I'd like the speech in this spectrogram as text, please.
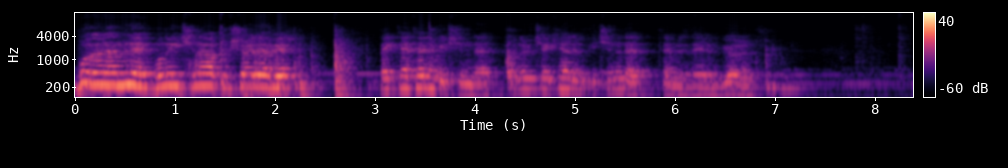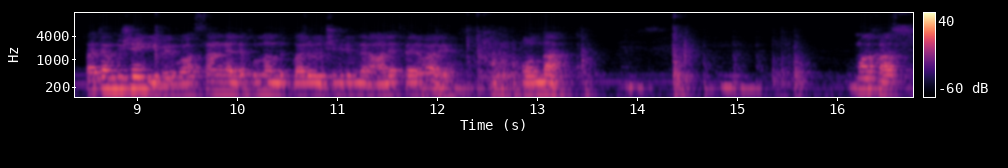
Bu önemli. Bunu içine atıp şöyle bir bekletelim içinde. Şunu bir çekelim. içini de temizleyelim. Görün. Zaten bu şey gibi. Bu hastanelerde kullandıkları ölçü birimleri, aletleri var ya. Ondan. Makas.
